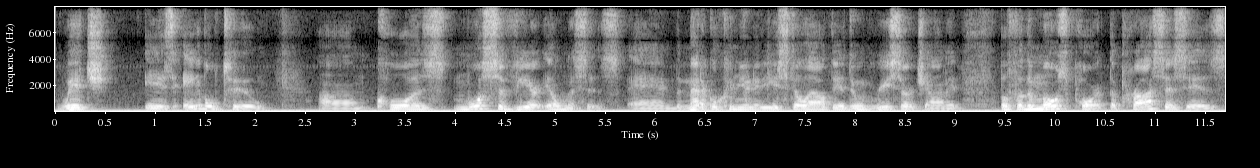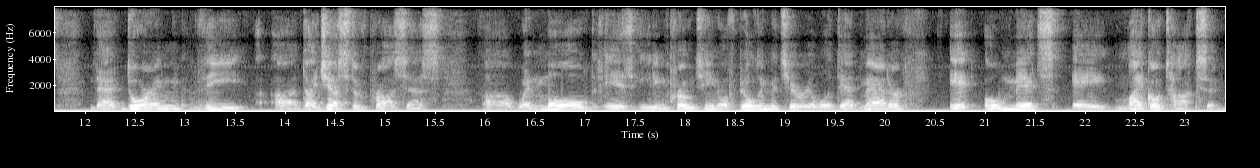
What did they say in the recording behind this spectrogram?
which is able to um, cause more severe illnesses. And the medical community is still out there doing research on it. But for the most part, the process is that during the uh, digestive process, uh, when mold is eating protein off building material or dead matter, it omits a mycotoxin.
